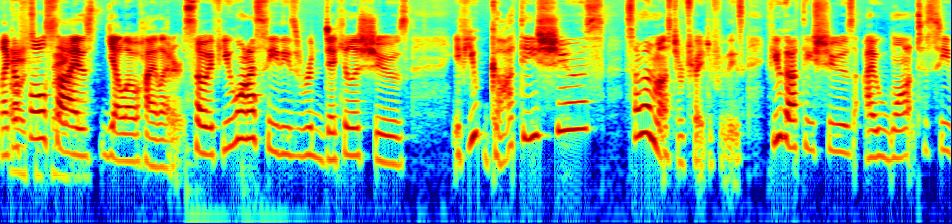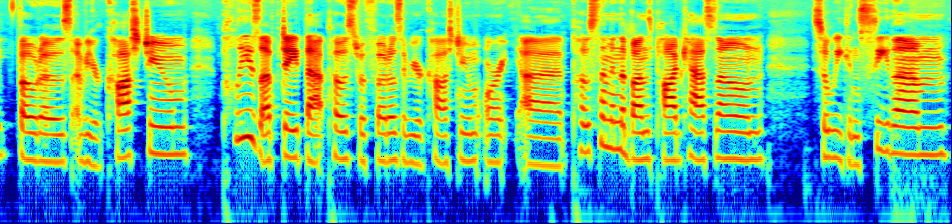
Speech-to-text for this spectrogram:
Like Oh, a full size yellow highlighter. So if you want to see these ridiculous shoes, if you got these shoes, someone must have traded for these. If you got these shoes, I want to see photos of your costume. Please update that post with photos of your costume or uh, post them in the Buns podcast zone so we can see them.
